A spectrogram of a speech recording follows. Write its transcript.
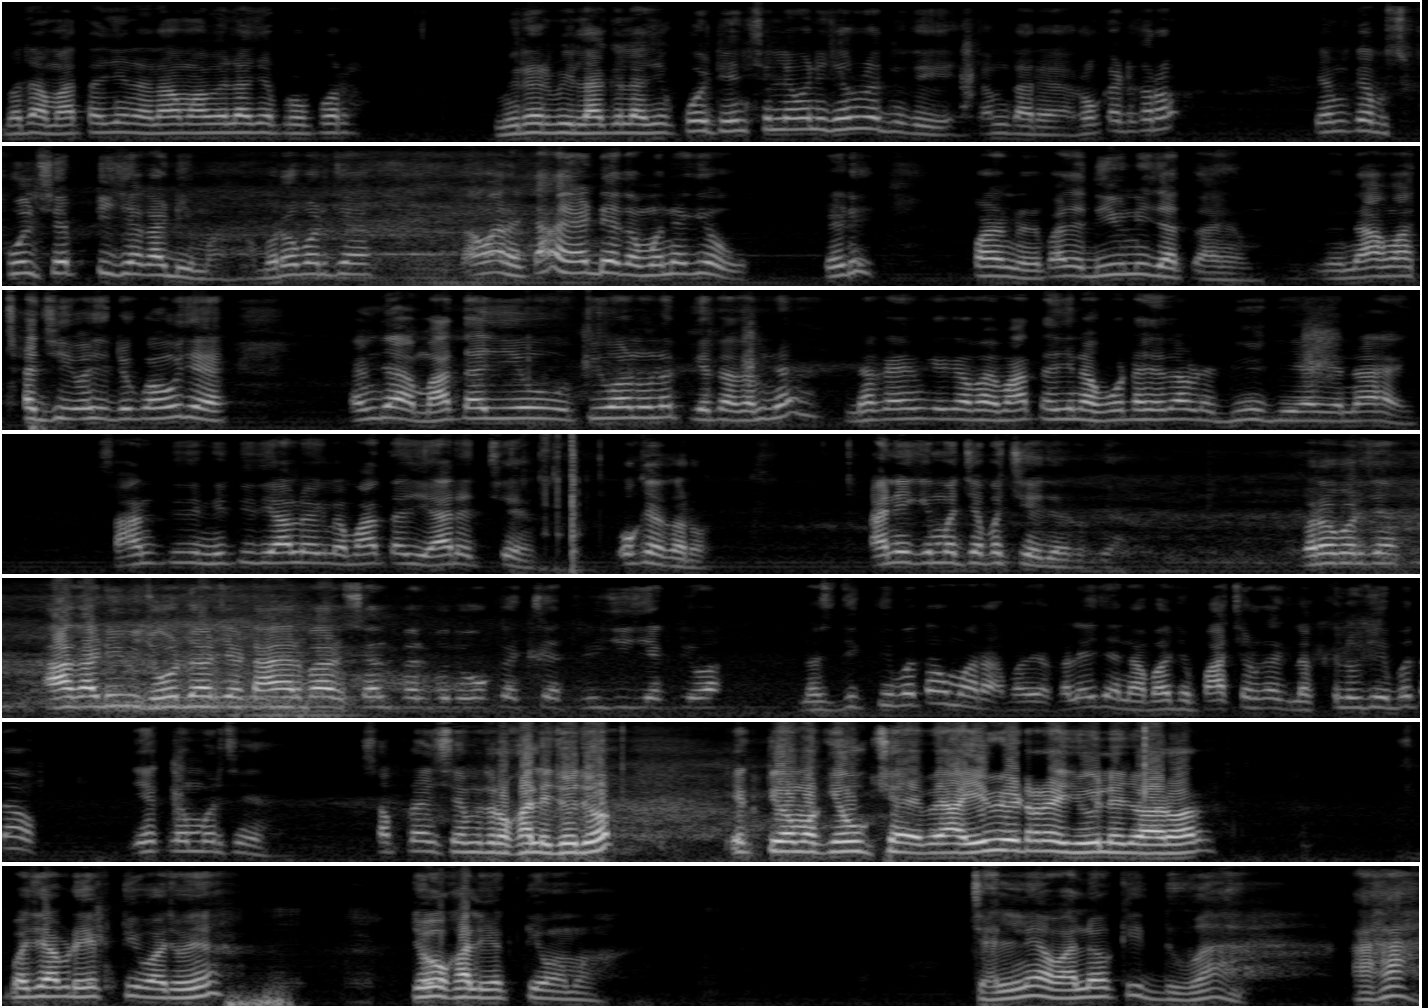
બધા માતાજીના નામ આવેલા છે પ્રોપર મિરર બી લાગેલા છે. કોઈ ટેન્શન લેવાની જરૂર જ નથી. તમ તારે રોકેટ કરો. કેમ કે ફૂલ સેફટી છે ગાડીમાં. બરોબર છે? તમારે ક્યાં હેડે તો મને કેવું? રેડી પણ પાછા દીવ નહીં જતા એમ. ના માતાજી પછી ટૂંકમાં હું છે? છે માતાજી એવું પીવાનું નથી કહેતા તમને? નકા એમ કે ભાઈ માતાજીના ફોટા છે તો આપણે દીવ જઈ આવીએ ના શાંતિથી, નીતિથી હાલો, એટલે માતાજી હારે જ છે. ઓકે કરો. આની કિંમત છે પચીસ હજાર રૂપિયા. બરોબર છે? આ ગાડી બી જોરદાર છે, ટાયર બાર સેલ્ફ બેલ્ફ બધું ઓકે જ છે ત્રીજી એક્ટિવા નજદીકથી બતાવો મારા ભાઈ કલે છે ને, આ બાજુ પાછળ કંઈક લખેલું છે એ બતાવો. એક નંબર છે. સરપ્રાઈઝ છે મિત્રો, ખાલી જોજો. એક્ટિવામાં કેવું છે? આ એવિએટર જોઈ લેજો વાર પછી આપણે એક્ટિવા જોઈએ. જોવો ખાલી એક્ટિવામાં જલને વાલો કી દુઆ. આહા.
